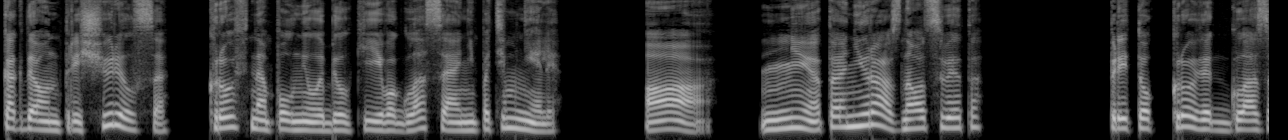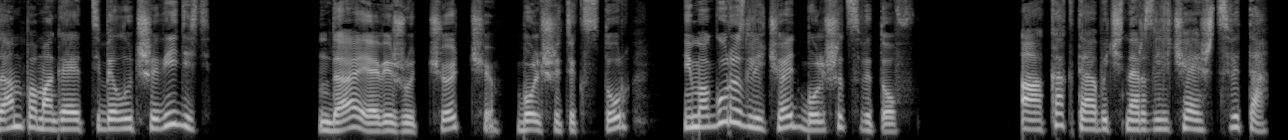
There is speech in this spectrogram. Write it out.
Когда он прищурился, кровь наполнила белки его глаз, и они потемнели. «А, нет, они разного цвета. Приток крови к глазам помогает тебе лучше видеть? Да, я вижу четче, больше текстур и могу различать больше цветов. А как ты обычно различаешь цвета?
